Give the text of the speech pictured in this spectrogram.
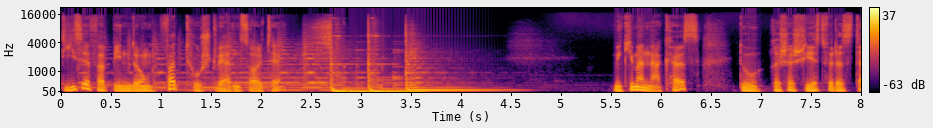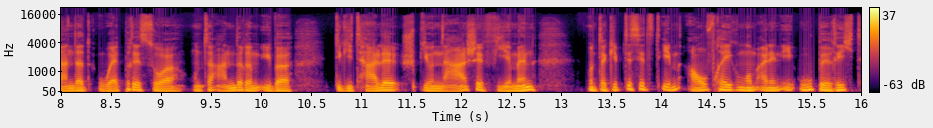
diese Verbindung vertuscht werden sollte. Miki Manakas, du recherchierst für das Standard Web Ressort unter anderem über digitale Spionagefirmen. Und da gibt es jetzt eben Aufregung um einen EU-Bericht,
